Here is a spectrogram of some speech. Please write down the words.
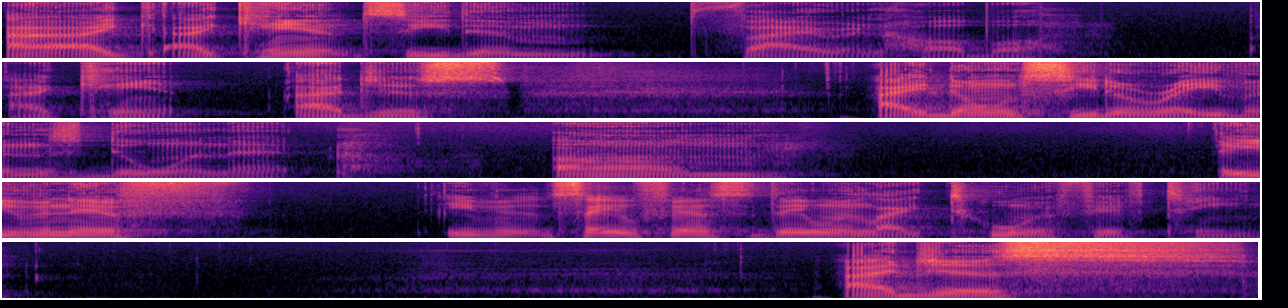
I, I, I can't see them firing Harbaugh. I can't. I just I don't see the Ravens doing that. Um, even if even say instance they went like two and fifteen. I just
